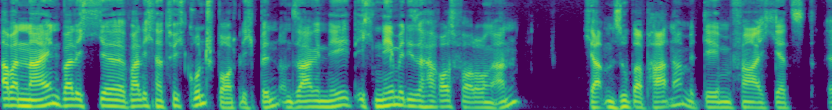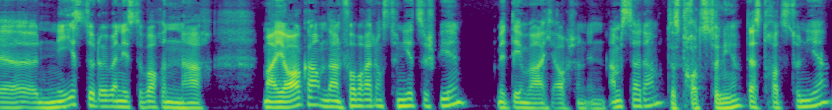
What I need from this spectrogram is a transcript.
Aber nein, weil ich, äh, weil ich natürlich grundsportlich bin und sage, nee, ich nehme diese Herausforderung an. Ich habe einen super Partner, mit dem fahre ich jetzt äh, nächste oder übernächste Woche nach Mallorca, um da ein Vorbereitungsturnier zu spielen. Mit dem war ich auch schon in Amsterdam. Das Trotzturnier? Das Trotzturnier.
